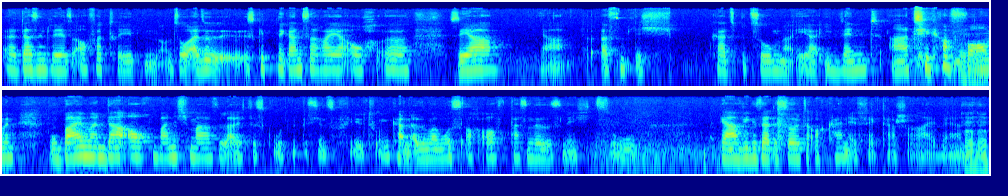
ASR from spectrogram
Äh, da sind wir jetzt auch vertreten und so. Also es gibt eine ganze Reihe auch äh, sehr ja, öffentlichkeitsbezogener, eher eventartiger mhm. Formen, mhm. wobei man da auch manchmal vielleicht das Gut ein bisschen zu viel tun kann. Also man muss auch aufpassen, dass es nicht zu ja, wie gesagt, es sollte auch keine Effekthascherei werden. Mhm.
